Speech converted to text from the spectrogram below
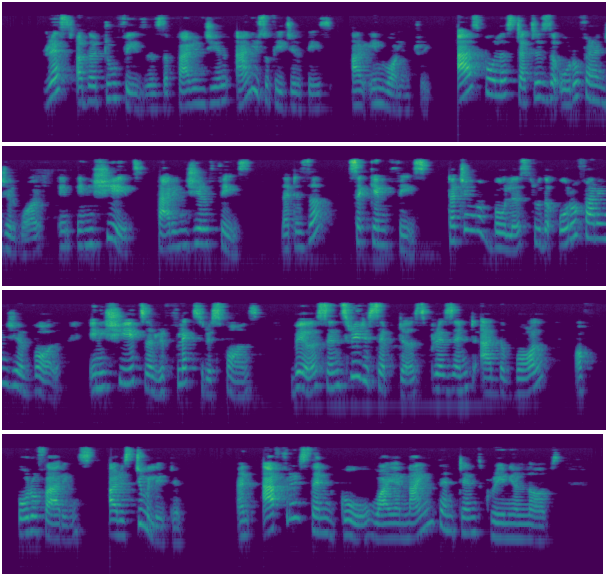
Rest other two phases, the pharyngeal and esophageal phase, are involuntary. As bolus touches the oropharyngeal wall, it initiates pharyngeal phase, that is the second phase. Touching of bolus to the oropharyngeal wall initiates a reflex response where sensory receptors present at the wall of oropharynx are stimulated and afferents then go via 9th and 10th cranial nerves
